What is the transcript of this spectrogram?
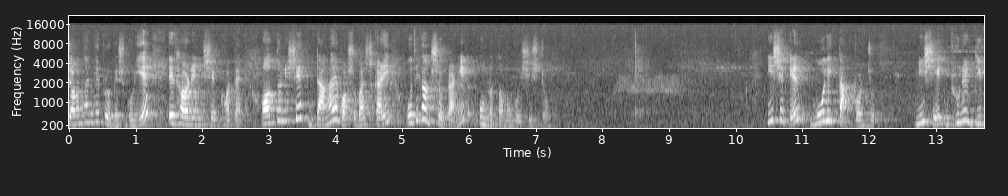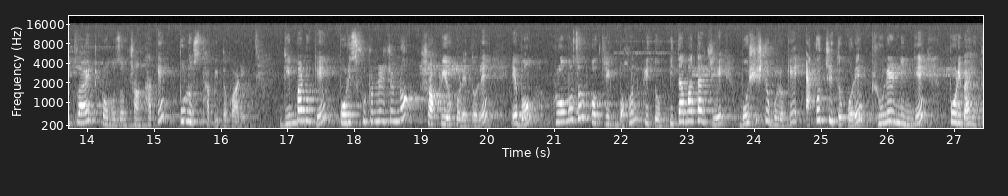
জনদাঙ্গে প্রবেশ করিয়ে এ ধরনের নিষেক ঘটায়। অন্তনিষেক ডাঙায় বসবাসকারী অধিকাংশ প্রাণীর অন্যতম বৈশিষ্ট্য। নিষেকের মৌলিক তাৎপর্য নিষেক ভ্রূণের ডিপ্লয়েড ক্রোমোজোম সংখ্যাকে পুনঃস্থাপিত করে। ডিম্বাণুকে পরিস্ফুটনের জন্য সক্রিয় করে তোলে এবং ক্রোমোজোম কর্তৃক বহনকৃত পিতামাতার যে বৈশিষ্ট্যগুলোকে একত্রিত করে ভ্রূণের লিঙ্গে পরিবাহিত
